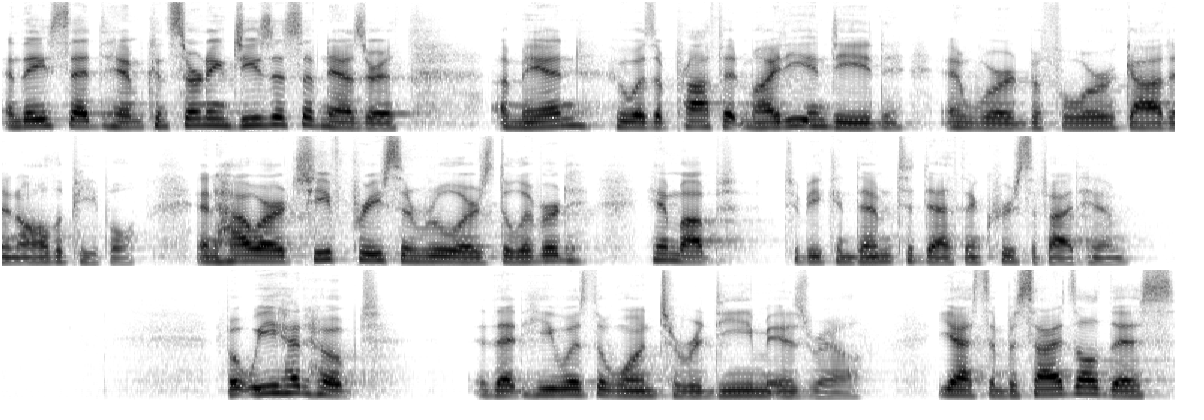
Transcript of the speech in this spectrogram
And they said to him, Concerning Jesus of Nazareth, a man who was a prophet, mighty in deed and word before God and all the people, and how our chief priests and rulers delivered him up to be condemned to death and crucified him. But we had hoped that he was the one to redeem Israel. Yes, and besides all this,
